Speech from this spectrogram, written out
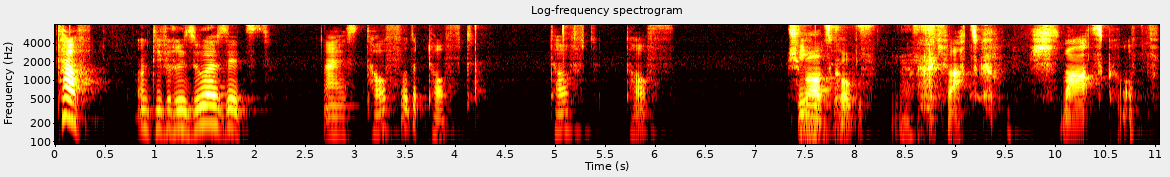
Taft. Und die Frisur sitzt. Nein, ist Taff oder Taft? Taft, Taff, Schwarzkopf. Schwarzkopf. Schwarzkopf.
